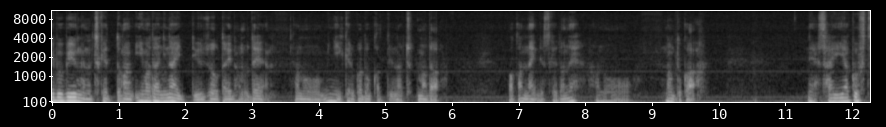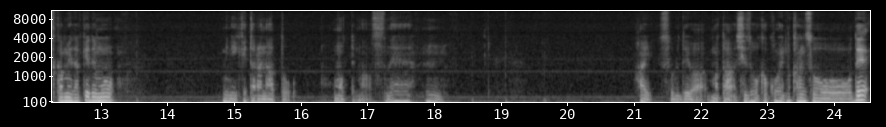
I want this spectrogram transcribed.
イブビューイングのチケットが未だにないっていう状態なのであの見に行けるかどうかっていうのはちょっとまだ分かんないんですけどね。あのなんとかね最悪2日目だけでも見に行けたらなと思ってますね。うん。はい。それではまた静岡公演の感想で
